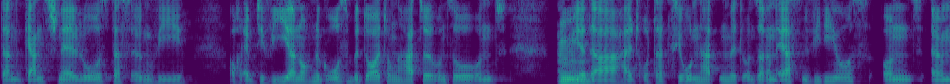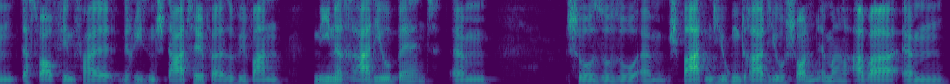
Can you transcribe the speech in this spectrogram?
dann ganz schnell los, dass irgendwie auch MTV ja noch eine große Bedeutung hatte und so. Und wir Mhm. da halt Rotationen hatten mit unseren ersten Videos. Und ähm, das war auf jeden Fall eine riesen Starthilfe. Also wir waren nie eine Radioband. Ähm, so, so, so ähm, Sparten-Jugendradio schon immer, aber ähm,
